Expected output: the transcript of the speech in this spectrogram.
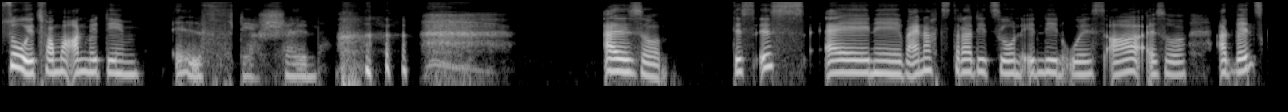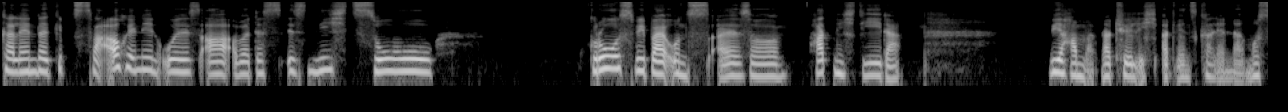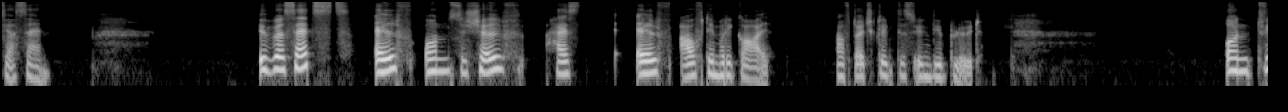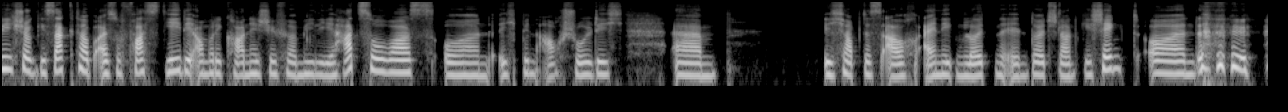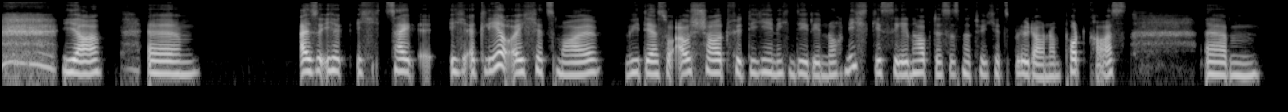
So, jetzt fangen wir an mit dem Elf, der Schelm. Also, das ist eine Weihnachtstradition in den USA. Also, Adventskalender gibt's zwar auch in den USA, aber das ist nicht so groß wie bei uns. Also, hat nicht jeder. Wir haben natürlich Adventskalender, muss ja sein. Übersetzt Elf on the Shelf heißt Elf auf dem Regal. Auf Deutsch klingt das irgendwie blöd. Und wie ich schon gesagt habe, also fast jede amerikanische Familie hat so was und ich bin auch schuldig. Ähm, ich habe das auch einigen Leuten in Deutschland geschenkt und ja, ähm, also ich ich ich erkläre euch jetzt mal, wie der so ausschaut für diejenigen, die den noch nicht gesehen haben. Das ist natürlich jetzt blöd an 'nem Podcast. Ähm,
